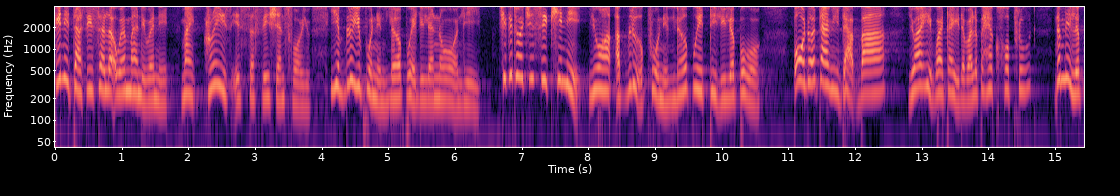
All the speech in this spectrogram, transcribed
ကိနီတာစီဆလအဝဲမန်နေဝဲနေ my grace is sufficient for you ယဘလူယဖို့နေလောပွဲလီလနောလီချီကတိုချီစီခိနီယောအဘလူအဖို့နေလောပွဲတီလီလပိုပိုဒိုတာဂီတာဘာယောဟိဘဝတာဂီတာဘာလပဟက်ခေါပလုဒမီလပ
